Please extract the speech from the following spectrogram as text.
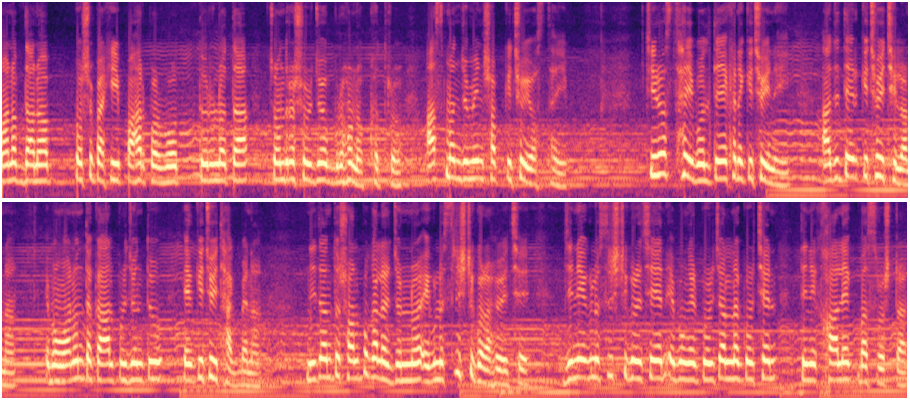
মানব দানব পশু পাখি পাহাড় পর্বত তরুলতা চন্দ্র সূর্য গ্রহ নক্ষত্র আসমান, জমিন সব কিছুই অস্থায়ী। চিরস্থায়ী বলতে এখানে কিছুই নেই। আদিতে এর কিছুই ছিল না এবং অনন্তকাল পর্যন্ত এর কিছুই থাকবে না। নিতান্ত স্বল্পকালের জন্য এগুলো সৃষ্টি করা হয়েছে। যিনি এগুলো সৃষ্টি করেছেন এবং এর পরিচালনা করছেন তিনি খালেক বা স্রষ্টা।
